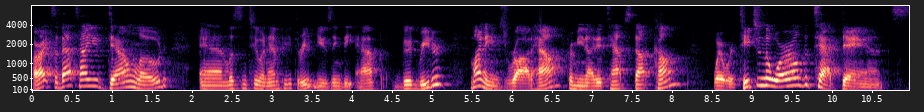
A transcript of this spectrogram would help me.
All right, so that's how you download and listen to an MP3 using the app Goodreader. My name's Rod Howell from UnitedTaps.com, where we're teaching the world to tap dance.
